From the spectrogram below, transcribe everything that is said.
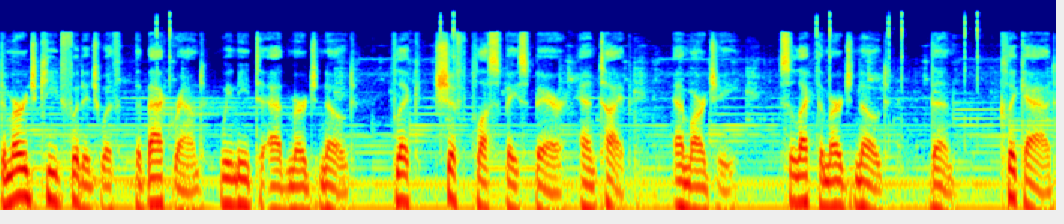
To merge keyed footage with the background, we need to add merge node. Click Shift plus space bar and type MRG. Select the merge node. Then click add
